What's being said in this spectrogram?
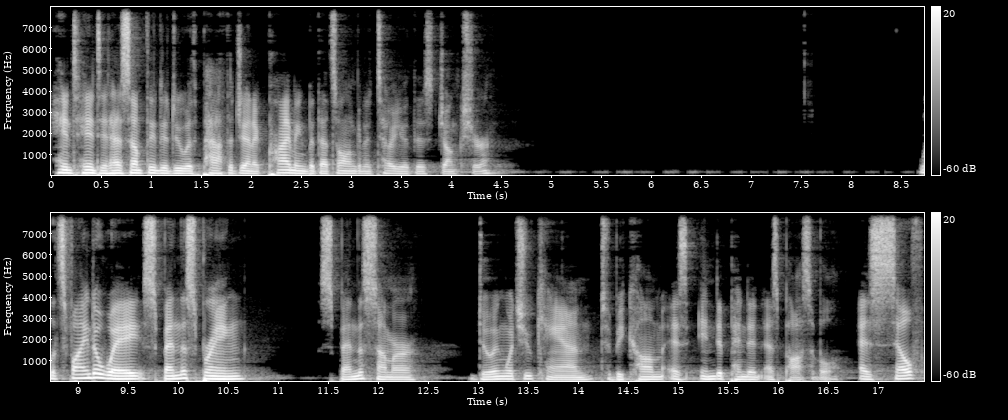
Hint, hint, it has something to do with pathogenic priming, but that's all I'm going to tell you at this juncture. Let's find a way, spend the spring, spend the summer, doing what you can to become as independent as possible, as self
